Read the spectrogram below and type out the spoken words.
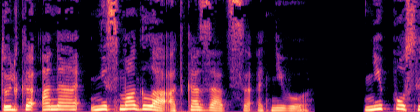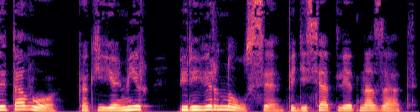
Только она не смогла отказаться от него. Не после того, как ее мир перевернулся пятьдесят лет назад,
